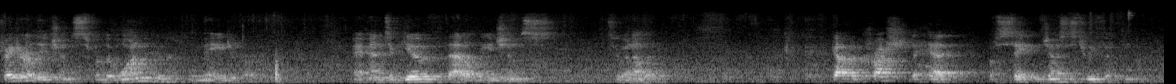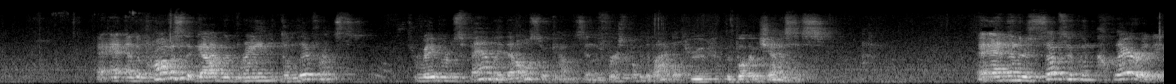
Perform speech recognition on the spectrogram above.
trade her allegiance from the one who made her, and to give that allegiance to another. God would crush the head of Satan, Genesis 3.15. And, the promise that God would bring deliverance through Abraham's family that also comes in the first book of the Bible, through the book of Genesis. And then there's subsequent clarity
